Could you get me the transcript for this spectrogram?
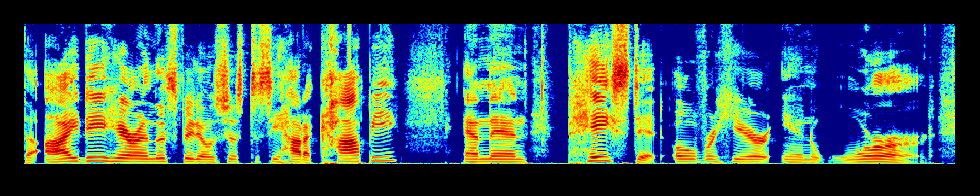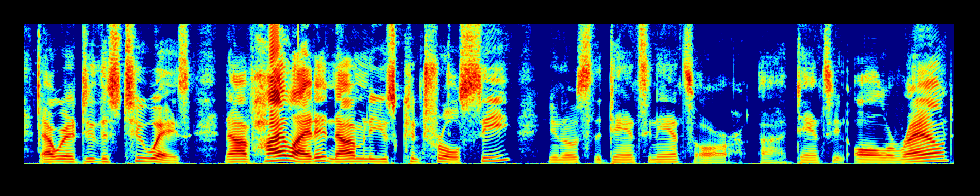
The idea here in this video is just to see how to copy and then paste it over here in Word. Now we're going to do this two ways. Now I've highlighted. Now I'm going to use Control C. You notice the dancing ants are uh, dancing all around.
